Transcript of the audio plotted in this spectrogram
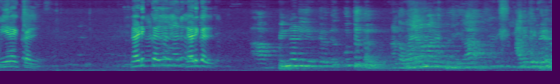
வீரக்கல். நடுக்கல் நடுக்கல் பின்னாடி இருக்கிறது குத்துக்கல் அந்த உயரமா இருக்கு பார்த்தீங்களா? அதுக்கு பேரு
